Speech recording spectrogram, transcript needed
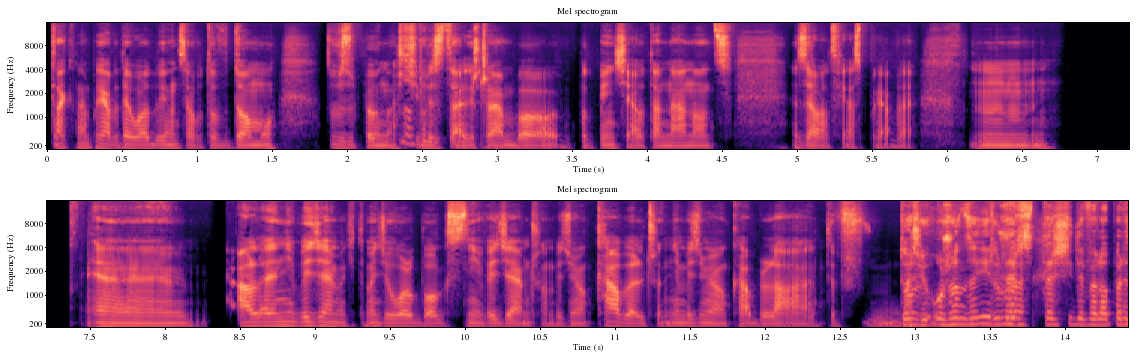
tak naprawdę ładując auto w domu, to w zupełności no to wystarcza, bo podpięcie auta na noc załatwia sprawę. Mm. E, ale nie wiedziałem, jaki to będzie wallbox, nie wiedziałem, czy on będzie miał kabel, czy on nie będzie miał kabla. Du- znaczy, urządzenie dużo... też, też i deweloper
